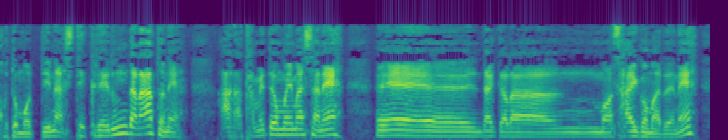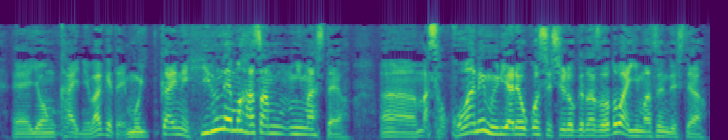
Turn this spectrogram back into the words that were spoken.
子供っていうのはしてくれるんだなとね、改めて思いましたね。えー、だから、もう最後までね、えー、4回に分けて、もう1回ね、昼寝も挟みましたよ。あまあ、そこはね、無理やり起こして収録だぞとは言いませんでしたよ。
